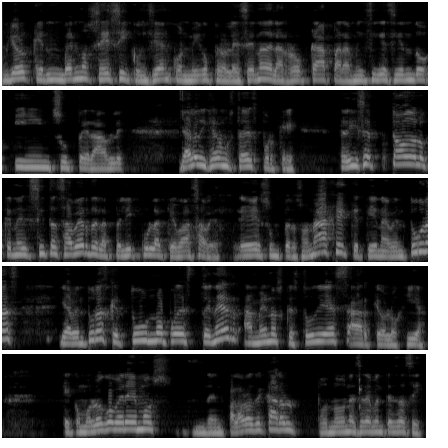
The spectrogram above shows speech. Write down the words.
yo creo que, bueno, no sé si coincidan conmigo, pero la escena de la roca para mí sigue siendo insuperable. Ya lo dijeron ustedes porque te dice todo lo que necesitas saber de la película que vas a ver. Es un personaje que tiene aventuras y aventuras que tú no puedes tener a menos que estudies arqueología. Que como luego veremos, en palabras de Carol, pues no necesariamente es así.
